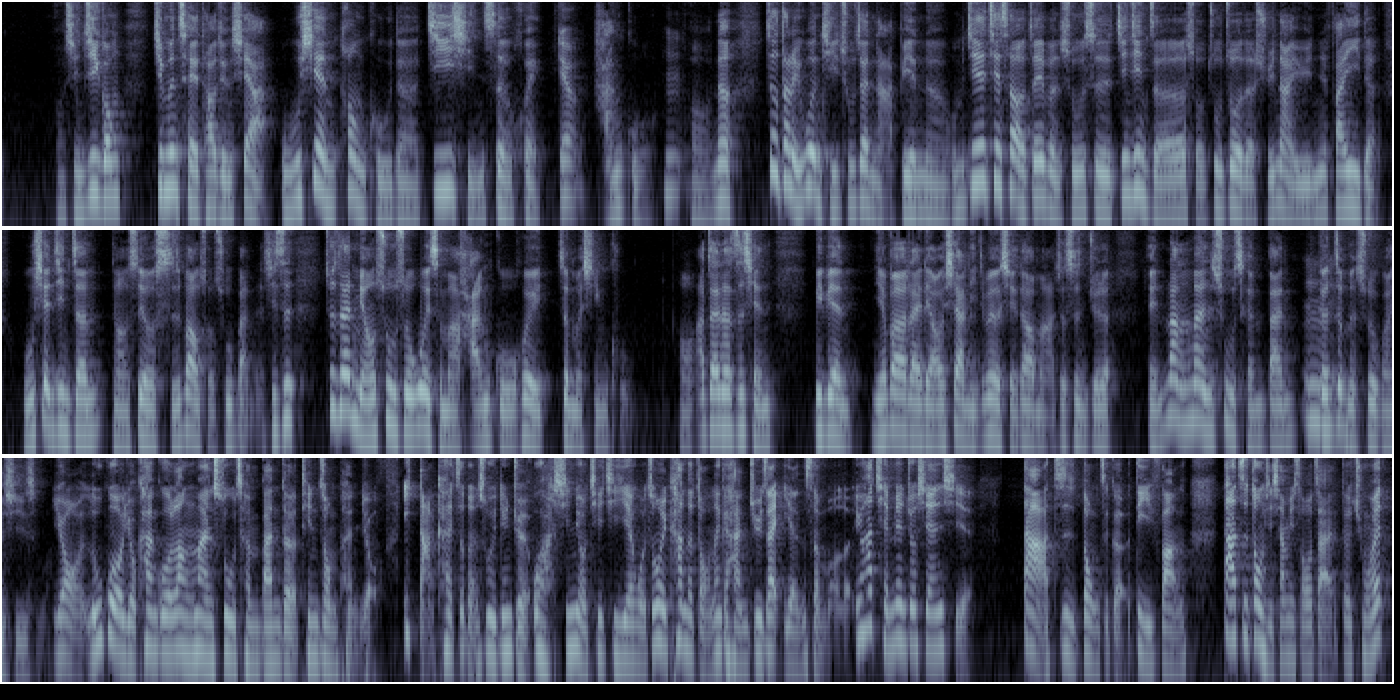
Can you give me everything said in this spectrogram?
哦，审计工基本车条件下无限痛苦的畸形社会，对，韩国，嗯，哦，那这个到底问题出在哪边呢？我们今天介绍的这一本书是金敬哲所著作的，徐乃云翻译的《无限竞争》，然哦，是由时报所出版的。其实就在描述说为什么韩国会这么辛苦。哦，啊，在那之前，B 变，你要不要来聊一下？你这边有写到吗？就是你觉得。哎，浪漫速成班跟这本书的关系是什么？嗯、有，如果有看过《浪漫速成班》的听众朋友，一打开这本书，一定觉得哇，心有戚戚焉。我终于看得懂那个韩剧在演什么了，因为他前面就先写大治洞这个地方，大治洞是虾米所在的？因为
